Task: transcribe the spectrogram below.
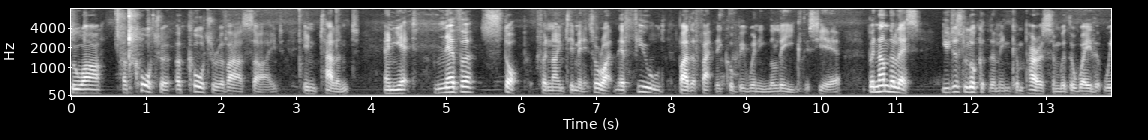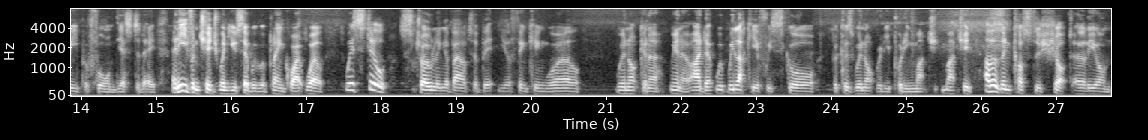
who are a quarter a quarter of our side in talent and yet never stop for 90 minutes. All right, they're fueled by the fact they could be winning the league this year, but nonetheless, you just look at them in comparison with the way that we performed yesterday. And even Chidge, when you said we were playing quite well, we're still strolling about a bit. And you're thinking, well, we're not gonna, you know, I don't. We're lucky if we score because we're not really putting much much in, other than Costa's shot early on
